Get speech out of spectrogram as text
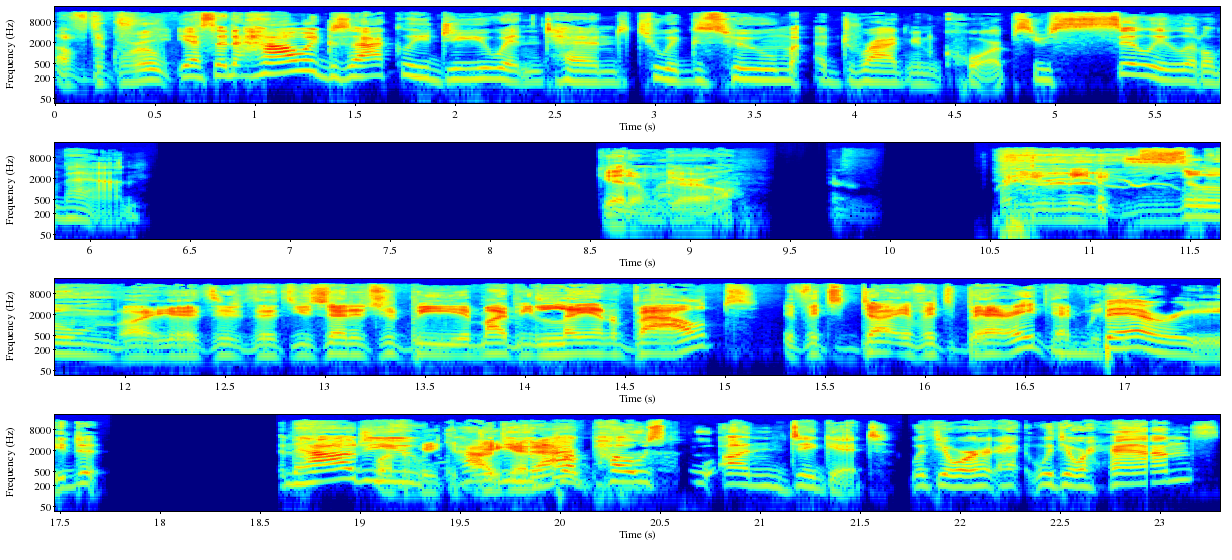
of the group. Yes, and how exactly do you intend to exhume a dragon corpse, you silly little man? Get him, girl. What do you mean exhume? Like it's, it, that you said it should be, it might be laying about. If it's du- if it's buried, then we can- Buried. And how do Well, you we how do you it out. propose to undig it with your with your hands?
